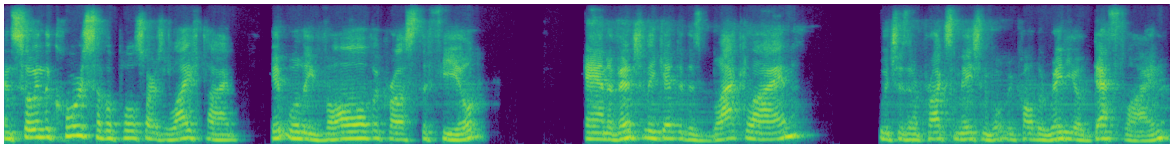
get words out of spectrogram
And so in the course of a pulsar's lifetime, it will evolve across the field and eventually get to this black line, which is an approximation of what we call the radio death line.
